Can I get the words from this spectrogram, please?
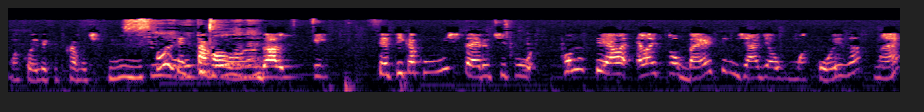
Uma coisa que eu ficava tipo, hum, Sim, coisa é que muito tá rolando né? ali. Você fica com um mistério, tipo, como se ela, elas soubessem já de alguma coisa, né?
